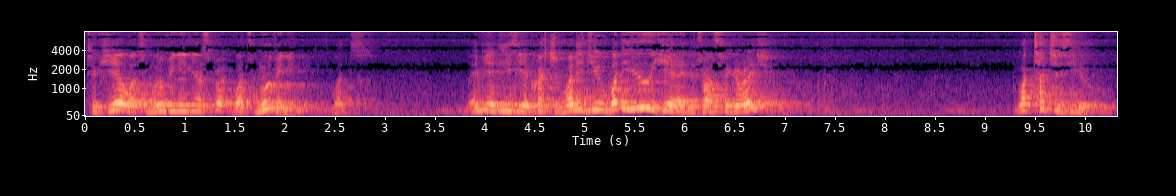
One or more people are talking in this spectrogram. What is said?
to hear what's moving in your spirit. What's moving in you? What's Maybe an easier question. What did you what do you hear in the transfiguration? What touches you?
